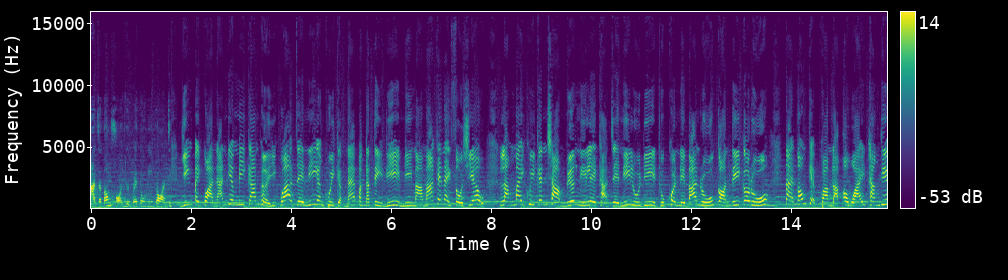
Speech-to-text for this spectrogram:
อาจจะต้องขอหยุดไว้ตรงนี้ก่อน ยิ่งไปกว่านั้นยังมีการเผยอีกว่าเจนนี่ยังคุยกับแม่ปกติดี มีมามาแค่ในโซเชียล หลังไม่คุยกันฉ่ำเรื่องนี้เลยค่ะ เจนนี่รู้ดี ทุกคนในบ้านรู้ก่อนตี้ก็รู้ แต่ต้องเก็บความลับเอาไว้ทั้งที่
